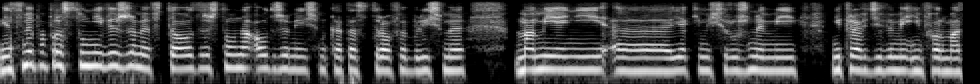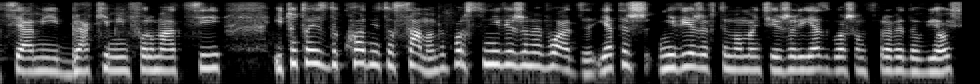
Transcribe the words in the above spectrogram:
Więc my po prostu nie wierzymy w to. Zresztą na Odrze mieliśmy katastrofę, byliśmy mamieni e, jakimiś różnymi nieprawdziwymi informacjami, brakiem informacji i tutaj jest dokładnie to samo. My po prostu nie wierzymy władzy. Ja też nie wierzę w tym momencie, jeżeli ja zgłaszam sprawę do wioś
